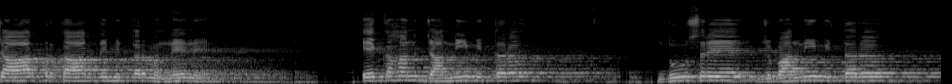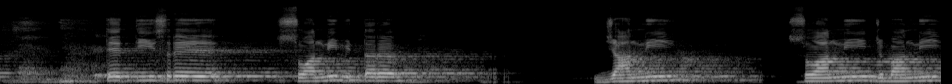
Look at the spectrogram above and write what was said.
ਚਾਰ ਪ੍ਰਕਾਰ ਦੇ ਮਿੱਤਰ ਮੰਨੇ ਨੇ। ਇੱਕ ਹਨ ਜਾਨੀ ਮਿੱਤਰ ਦੂਸਰੇ ਜ਼ੁਬਾਨੀ ਮਿੱਤਰ ਤੇ ਤੀਸਰੇ ਸਵਾਨੀ ਮਿੱਤਰ ਜਾਨੀ ਸਵਾਨੀ ਜ਼ੁਬਾਨੀ,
